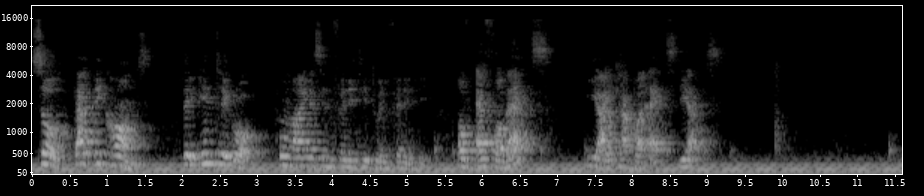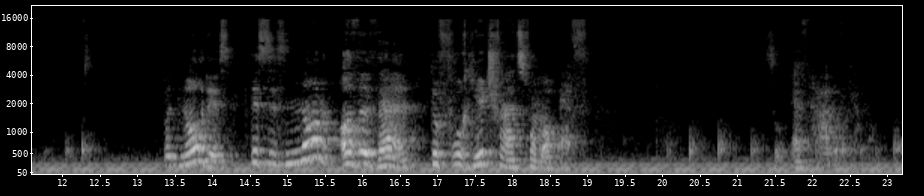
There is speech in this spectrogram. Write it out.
So that becomes the integral from minus infinity to infinity of f of x, ei kappa x dx. But notice, this is none other than the Fourier transform of f. So f hat of kappa.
